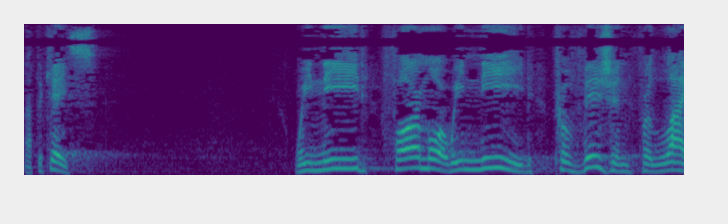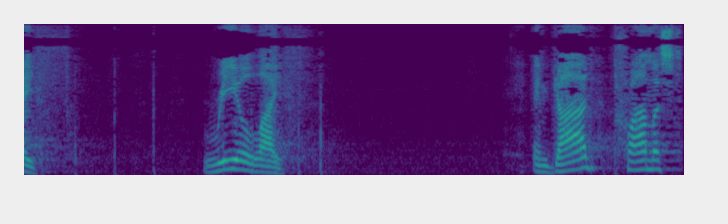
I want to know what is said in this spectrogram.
Not the case. We need far more. We need provision for life. Real life. And God promised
